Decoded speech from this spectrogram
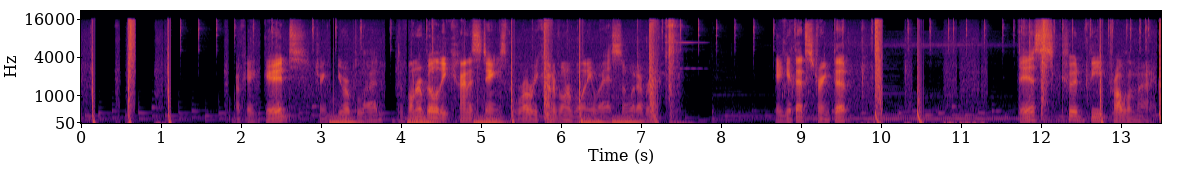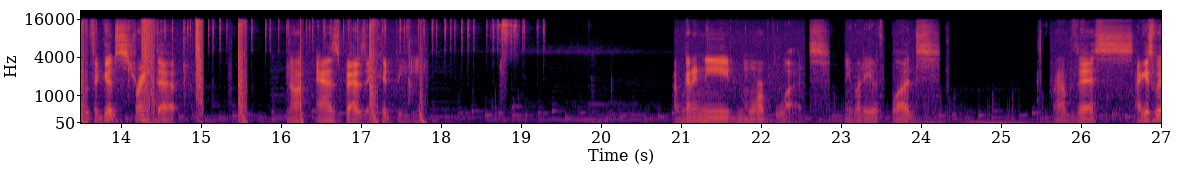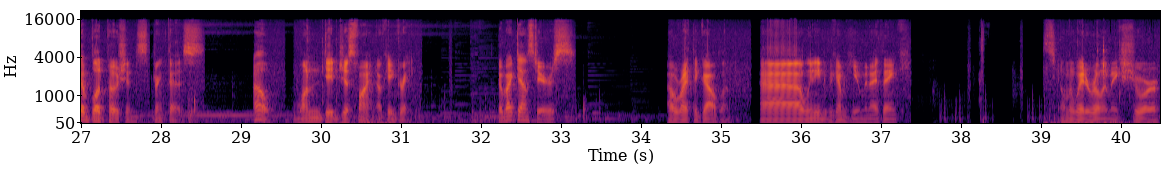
Okay, good. Drink your blood. The vulnerability kind of stinks, but we're already kind of vulnerable anyway, so whatever. Okay, get that strength up. This could be problematic. With a good strength up, not as bad as it could be. I'm gonna need more blood. Anybody with blood? Grab this. I guess we have blood potions. Drink those. Oh, one did just fine. Okay, great. Go back downstairs. Oh, right, the goblin. Uh, we need to become human, I think. It's the only way to really make sure.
